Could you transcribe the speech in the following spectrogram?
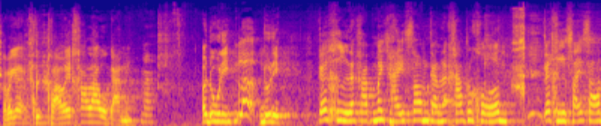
ต่อไปก็คลุกเคล้าให้ข้าวเหล้ากัน มา เอาดูดิเลอะดูดิ ก็คือนะครับไม่ใช้ซ่อมกันนะครับทุกคน ก็คือไซส์ซ้อน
